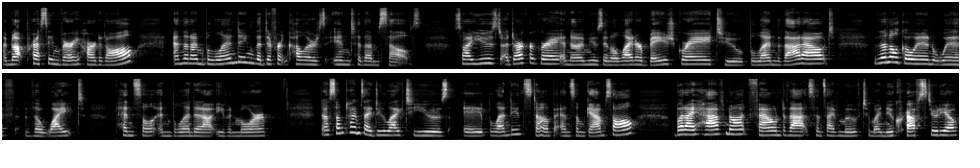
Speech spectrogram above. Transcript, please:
I'm not pressing very hard at all. And then I'm blending the different colors into themselves. So I used a darker gray and now I'm using a lighter beige gray to blend that out. Then I'll go in with the white pencil and blend it out even more. Now sometimes I do like to use a blending stump and some Gamsol, but I have not found that since I've moved to my new craft studio.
